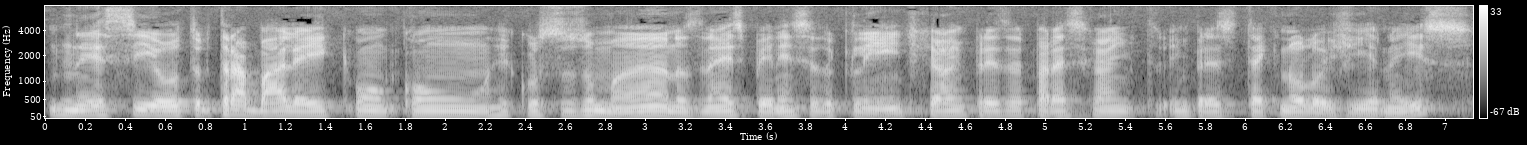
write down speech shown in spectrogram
Nesse outro trabalho aí com, com recursos humanos, né, experiência do cliente, que é uma empresa, parece que é uma empresa de tecnologia, não é isso?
